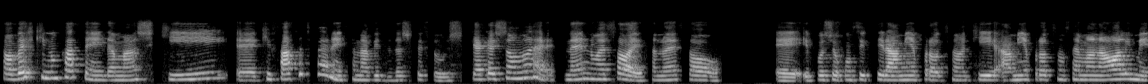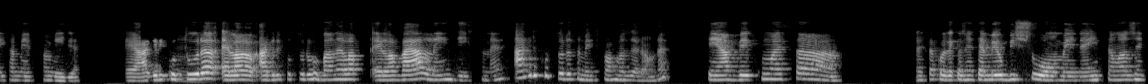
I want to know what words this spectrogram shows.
talvez que nunca atenda, mas que é, que faça diferença na vida das pessoas. Que a questão não é, né, não é só essa, não é só é, e, poxa, eu consigo tirar a minha produção aqui, a minha produção semanal alimenta a minha família. É, a agricultura, ela, a agricultura urbana, ela, ela vai além disso, né? A agricultura também, de forma geral, né? Tem a ver com essa, essa coisa que a gente é meio bicho-homem, né? Então, a gente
